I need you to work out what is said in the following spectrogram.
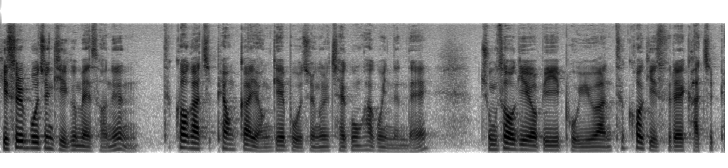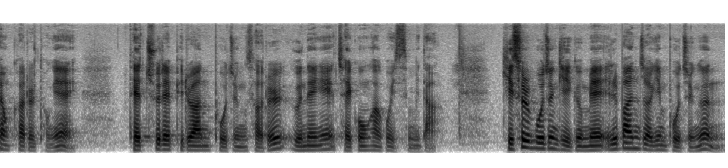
기술보증기금에서는 특허가치평가 연계보증을 제공하고 있는데 중소기업이 보유한 특허기술의 가치평가를 통해 대출에 필요한 보증서를 은행에 제공하고 있습니다. 기술보증기금의 일반적인 보증은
